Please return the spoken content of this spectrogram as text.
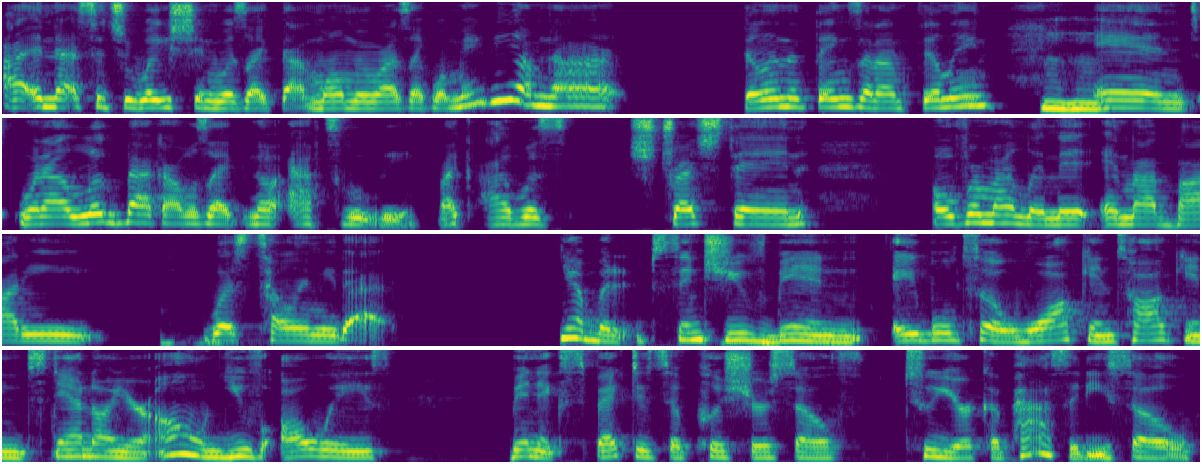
I, in that situation was like that moment where I was like, well, maybe I'm not feeling the things that I'm feeling. Mm-hmm. And when I look back, I was like, no, absolutely. Like I was stretched thin over my limit and my body was telling me that. Yeah, but since you've been able to walk and talk and stand on your own, you've always been expected to push yourself to your capacity. So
